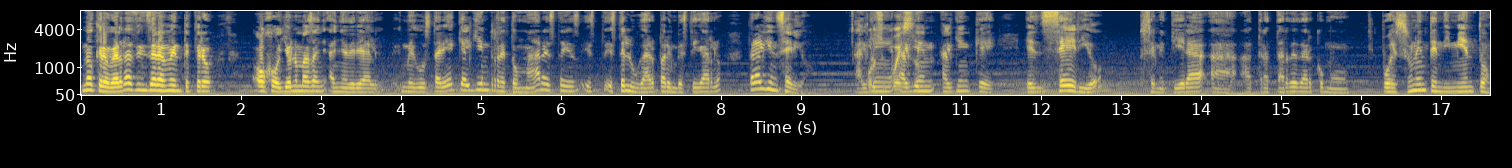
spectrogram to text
no creo, ¿verdad? Sinceramente, pero ojo, yo nomás añadiría algo. Me gustaría que alguien retomara este, este, este lugar para investigarlo, pero alguien serio. Alguien, alguien, alguien que en serio se metiera a, tratar de dar como pues un entendimiento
